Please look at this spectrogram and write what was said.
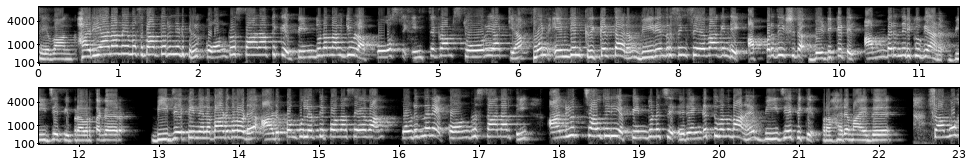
സേവാങ് ഹരിയാന നിയമസഭാ തെരഞ്ഞെടുപ്പിൽ കോൺഗ്രസ് സ്ഥാനാർത്ഥിക്ക് പിന്തുണ നൽകിയുള്ള പോസ്റ്റ് ഇൻസ്റ്റഗ്രാം സ്റ്റോറിയാക്കിയ മുൻ ഇന്ത്യൻ ക്രിക്കറ്റ് താരം വീരേന്ദ്ര സിംഗ് സേവാഗിന്റെ അപ്രതീക്ഷിത വെടിക്കെട്ടിൽ അമ്പരന്നിരിക്കുകയാണ് ബി ജെ പി പ്രവർത്തകർ. ബി ജെ പി നിലപാടുകളോട് അടുപ്പം പുലർത്തിപ്പോന്ന സേവാങ് പൊടുന്നനെ കോൺഗ്രസ് സ്ഥാനാർത്ഥി അനിരുദ്ധ് ചൗധരിയെ പിന്തുണച്ച് രംഗത്ത് വന്നതാണ് ബി ജെ പിക്ക് പ്രഹരമായത്. സമൂഹ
